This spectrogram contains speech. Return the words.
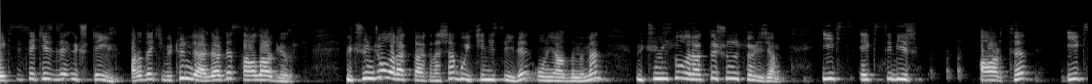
Eksi 8 ile 3 değil. Aradaki bütün değerler de sağlar diyoruz. Üçüncü olarak da arkadaşlar bu ikincisiydi. Onu yazdım hemen. Üçüncüsü olarak da şunu söyleyeceğim. x eksi 1 artı x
